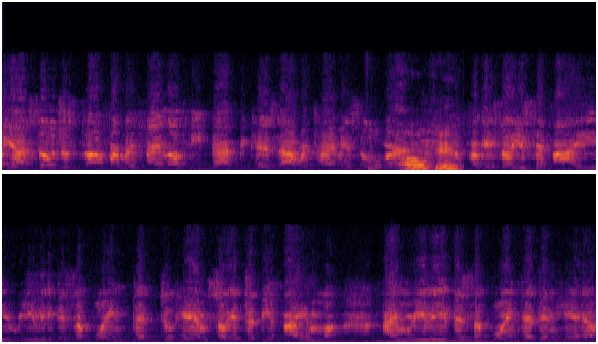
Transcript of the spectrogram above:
yeah, so just uh, for my final feedback, because our time is over. Oh, okay. Okay, so you said I really disappointed to him, so it should be I'm. I'm really disappointed in him.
